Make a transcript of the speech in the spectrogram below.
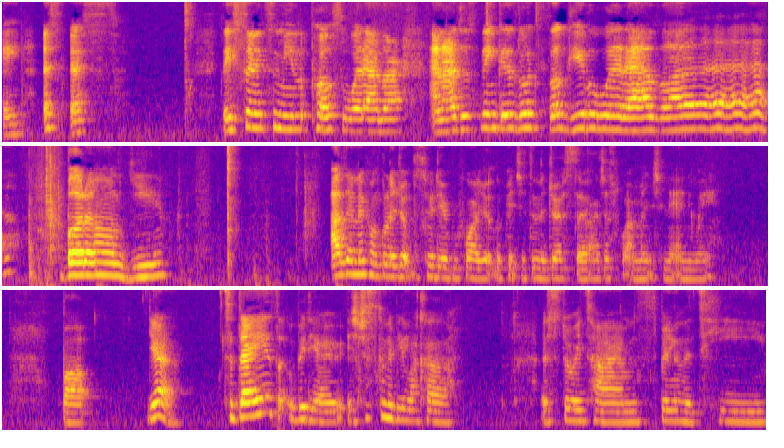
A S S they sent it to me in the post or whatever and i just think it looks so cute or whatever but um yeah. I don't know if i'm gonna drop this video before i drop the pictures in the dress so i just want to mention it anyway. But yeah. Today's video is just gonna be like a a story time spilling the tea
